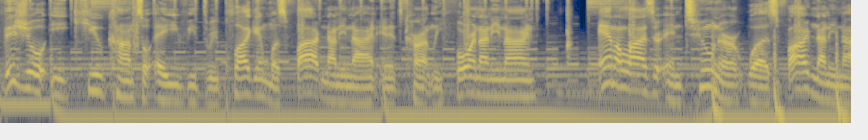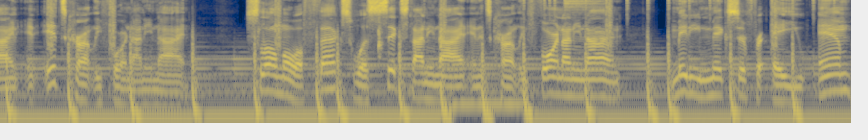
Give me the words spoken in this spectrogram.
Visual EQ Console AUV3 plugin was $5.99 and it's currently $4.99. Analyzer and Tuner was $5.99 and it's currently $4.99. Slow Mo Effects was $6.99 and it's currently $4.99. MIDI Mixer for AUM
